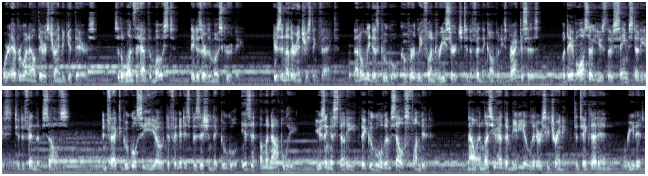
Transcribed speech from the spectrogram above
where everyone out there is trying to get theirs. So the ones that have the most, they deserve the most scrutiny. Here's another interesting fact. Not only does Google covertly fund research to defend the company's practices, but they have also used those same studies to defend themselves. In fact, Google CEO defended his position that Google isn't a monopoly, using a study that Google themselves funded. Now, unless you had the media literacy training to take that in, read it,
